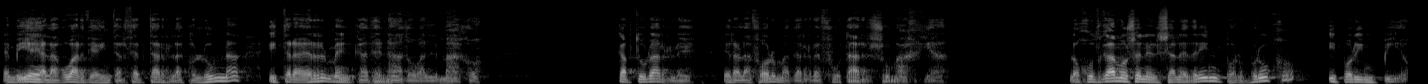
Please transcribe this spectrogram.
Envié a la guardia a interceptar la columna y traerme encadenado al mago. Capturarle era la forma de refutar su magia. Lo juzgamos en el Sanedrín por brujo y por impío.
